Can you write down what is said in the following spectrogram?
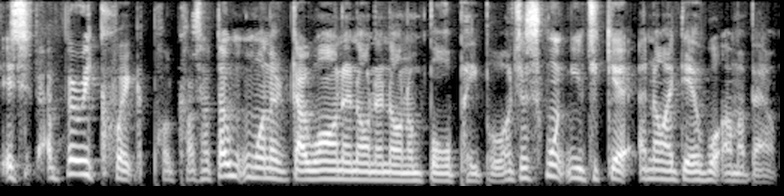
it's a very quick podcast. I don't want to go on and on and on and bore people. I just want you to get an idea of what I'm about.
